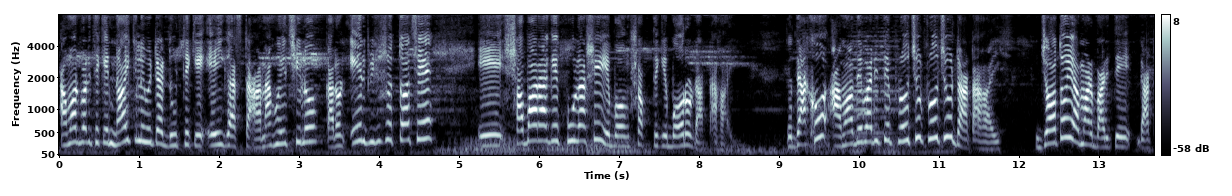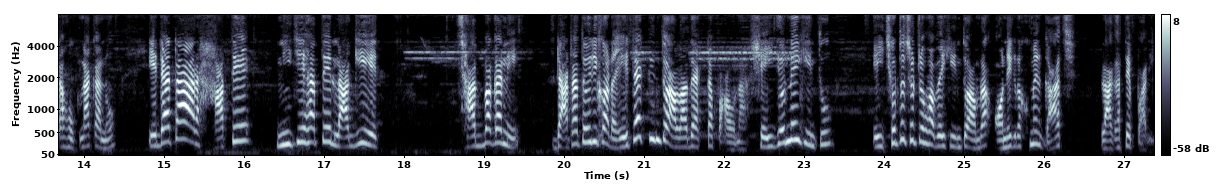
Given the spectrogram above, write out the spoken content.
আমার বাড়ি থেকে নয় কিলোমিটার দূর থেকে এই গাছটা আনা হয়েছিল। কারণ এর বিশেষত্ব আছে, এ সবার আগে ফুল আসে এবং সব থেকে বড় ডাটা হয়। তো দেখো, আমাদের বাড়িতে প্রচুর প্রচুর ডাটা হয়। যতই আমার বাড়িতে ডাটা হোক না কেন, এ ডাটা আর হাতে, নিজে হাতে লাগিয়ে ছাদ বাগানে ডাটা তৈরি করা, এটা কিন্তু আলাদা একটা পাওনা। সেই জন্যেই কিন্তু এই ছোট, ছোটোভাবে কিন্তু আমরা অনেক রকমের গাছ লাগাতে পারি।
